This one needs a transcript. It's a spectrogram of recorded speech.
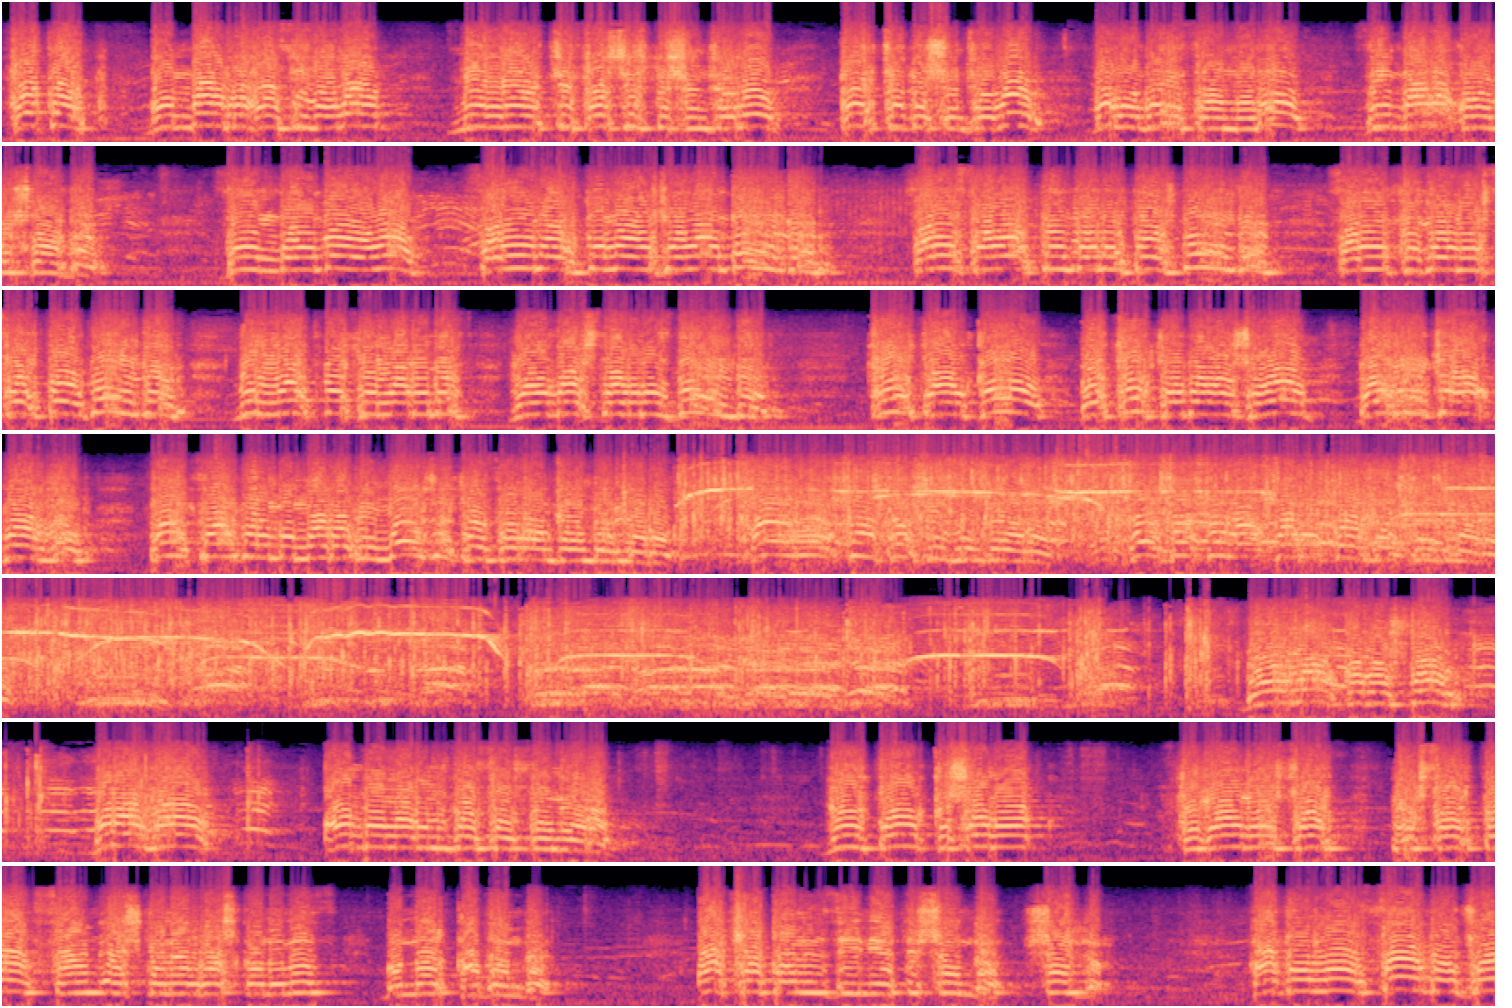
Fakat bundan rahatsız olan milliyetçi faşist düşünceler, tekçi düşünceler bugün bu insanları zindana koymuşlardır. Zindanda olan Sayın Abdullah Öcalan değildir. Sayın Selahattin Demirtaş değildir. Sayın Figen Yüksekdağ değildir. Milletvekillerimiz, yoldaşlarımız değildir. Türk halkı ve Türkiye'de yaşayan devrimci halklardır. Tekrardan bunlara binlerce kez selam gönderiyoruz. Hayırlısı faşizm diyoruz. Yaşasın halkların kardeşliği diyoruz. Değerli arkadaşlar, burada annelerimize sesleniyorum. Gülten Kışanak, Yüksek, Yüksek'te Sayın Eş Başkanımız bunlar kadındır. AKP'nin zihniyeti şundur, şudur. Kadınlar sadece,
